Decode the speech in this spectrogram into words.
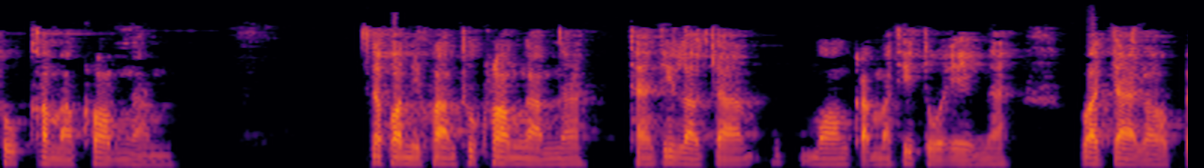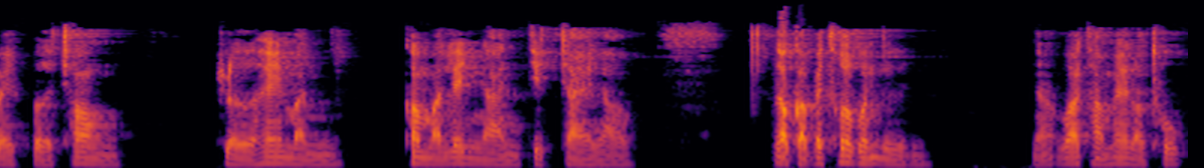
ทุกข์เข้ามาครอบงำแล้วพอมีความทุกข์ครอบงำนะแทนที่เราจะมองกลับมาที่ตัวเองนะว่าใจเราไปเปิดช่องเผลอให้มัน เข้ามาเล่นงานจิตใจเรา เรากลับไปโทษคนอื่นนะว่าทำให้เราทุกข์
